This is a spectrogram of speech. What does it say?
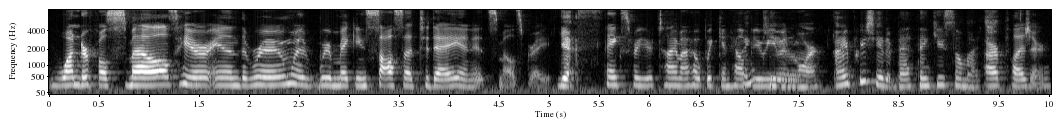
wonderful smells here in the room. We're, we're making salsa today, and it smells great. yes, Thanks for your time. I hope we can help thank you even more. I appreciate it, Beth. Thank you so much. Our pleasure.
